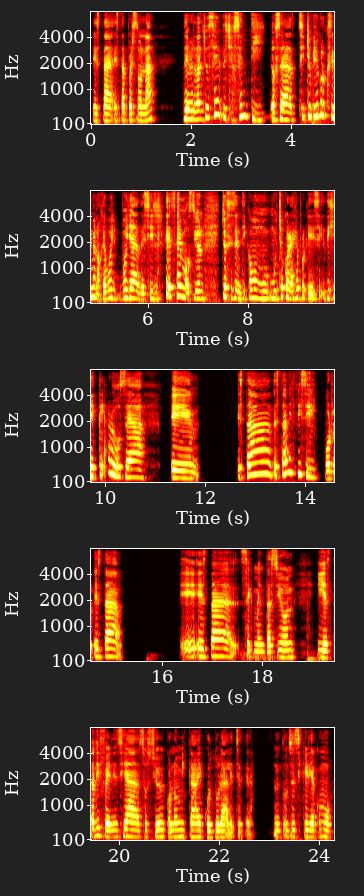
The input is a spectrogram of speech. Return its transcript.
esta, esta persona, de verdad yo, sé, yo sentí, o sea, sí, yo, yo, creo que sí me enojé, voy, voy a decir esa emoción, yo sí sentí como mucho coraje porque dije, claro, o sea, eh, está, está difícil por esta, e, esta segmentación y esta diferencia socioeconómica y cultural, etcétera. Entonces sí quería como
